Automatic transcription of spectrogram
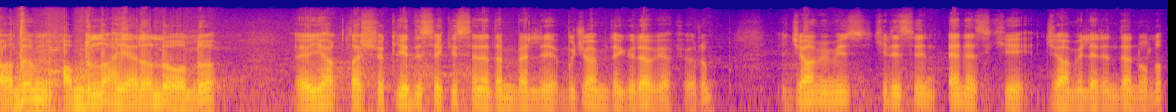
Adım Abdullah Yaralıoğlu. Ee, yaklaşık 7-8 seneden beri bu camide görev yapıyorum. Camimiz kilisin en eski camilerinden olup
